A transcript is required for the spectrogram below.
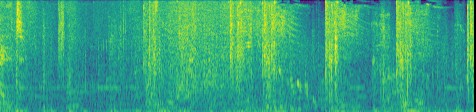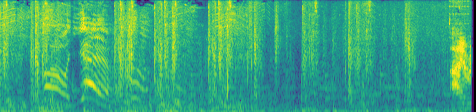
Enemy.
